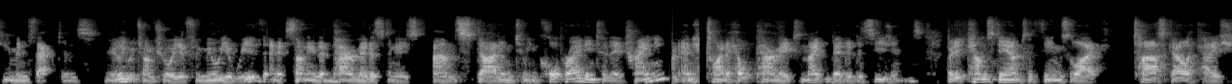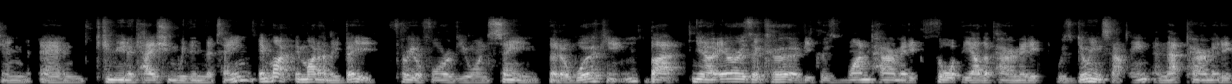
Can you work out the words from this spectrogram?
human factors really which i'm sure you're familiar with and it's something that paramedicine is um, starting to incorporate into their training and trying to help paramedics make better decisions but it comes down to things like task allocation and communication within the team. It might it might only be three or four of you on scene that are working, but you know errors occur because one paramedic thought the other paramedic was doing something, and that paramedic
